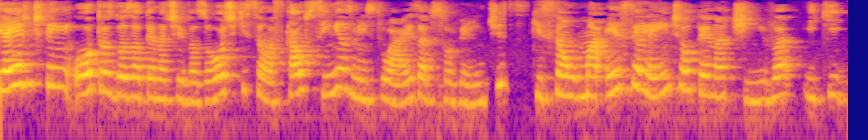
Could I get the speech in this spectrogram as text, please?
E aí a gente tem outras duas alternativas hoje, que são as calcinhas menstruais absorventes, que são uma excelente alternativa e que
